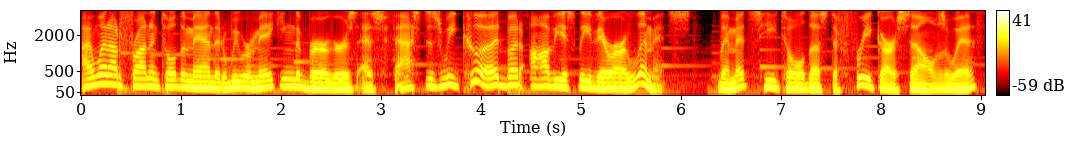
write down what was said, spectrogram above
I went out front and told the man that we were making the burgers as fast as we could, but obviously there are limits. Limits he told us to freak ourselves with.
